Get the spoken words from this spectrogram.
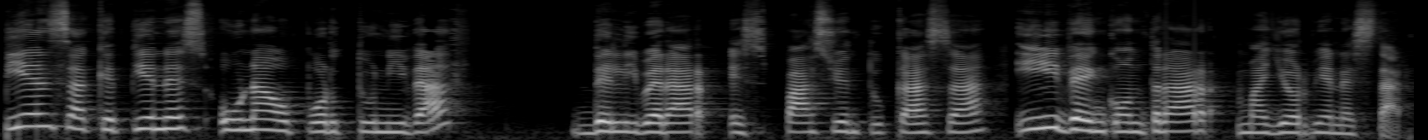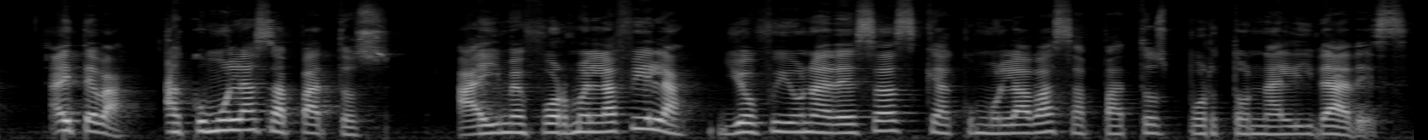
piensa que tienes una oportunidad de liberar espacio en tu casa y de encontrar mayor bienestar. Ahí te va, acumula zapatos. Ahí me formo en la fila. Yo fui una de esas que acumulaba zapatos por tonalidades,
